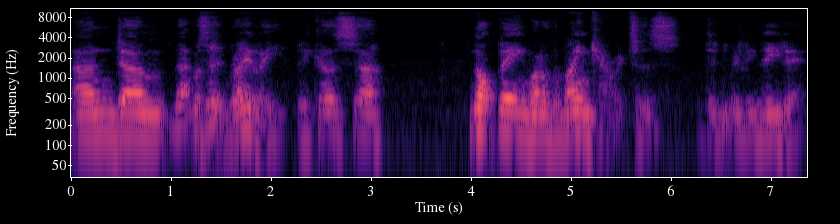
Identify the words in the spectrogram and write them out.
And um, that was it really, because uh, not being one of the main characters, didn't really need it.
